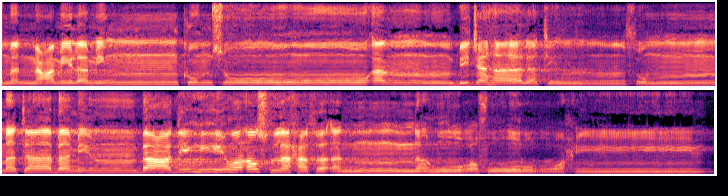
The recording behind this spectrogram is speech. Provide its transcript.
من عمل منكم سوءا بجهالة ثم تاب من بعده وأصلح فأنه غفور رحيم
